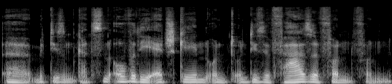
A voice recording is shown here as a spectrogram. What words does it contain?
äh, mit diesem ganzen Over the Edge gehen und und diese Phase von von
